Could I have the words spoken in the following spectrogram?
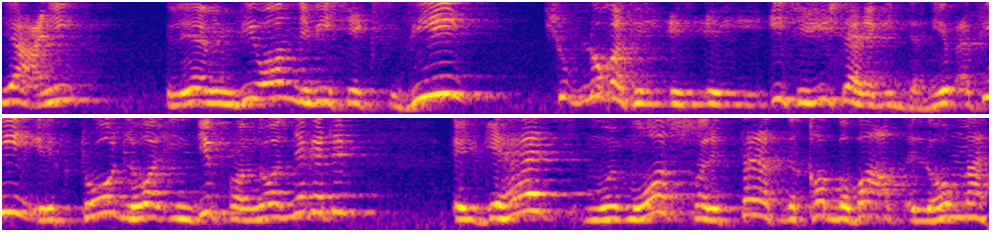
يعني اللي هي من V 1 ل V 6 V شوف لغة ال ECG سهلة جدا. يبقى في الكترود اللي هو ال indifferent اللي هو ال negative الجهاز موصل الثلاث نقاط ببعض اللي هم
